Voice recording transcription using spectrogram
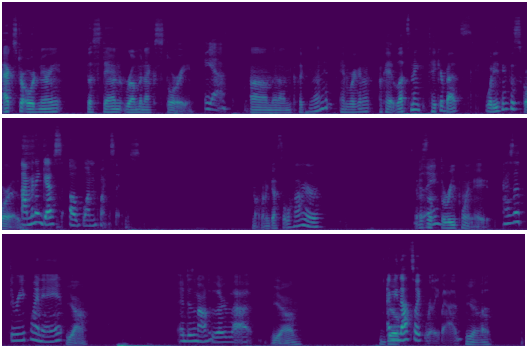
Extraordinary. The Stan Romanek story. Yeah, Um, and I'm clicking on it, and we're gonna. Okay, let's make take your bets. What do you think the score is? I'm gonna guess a 1.6. Might want to guess a little higher. It is a three point eight. Has a 3.8. Yeah. It does not deserve that. Yeah. I mean, that's like really bad. Yeah. but-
